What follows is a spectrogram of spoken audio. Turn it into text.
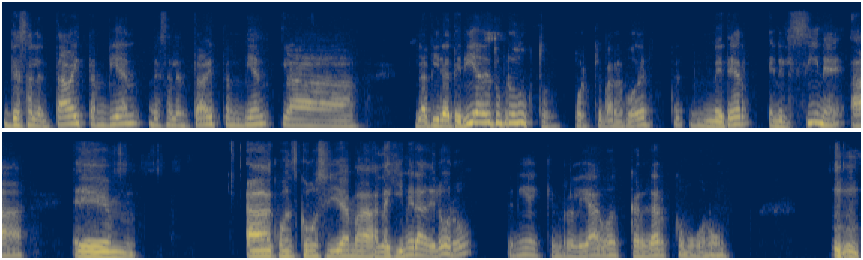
Desalentaba y también, desalentaba y también la, la piratería de tu producto, porque para poder meter en el cine a, eh, a ¿cómo, se llama? La quimera del oro, tenía que en realidad bueno, cargar como con un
